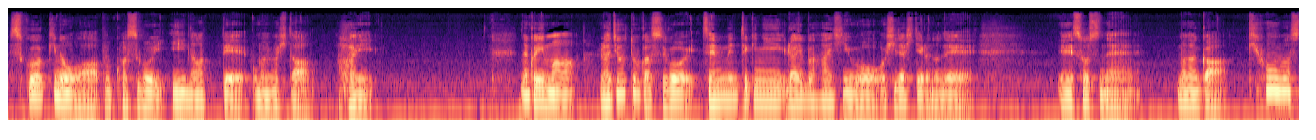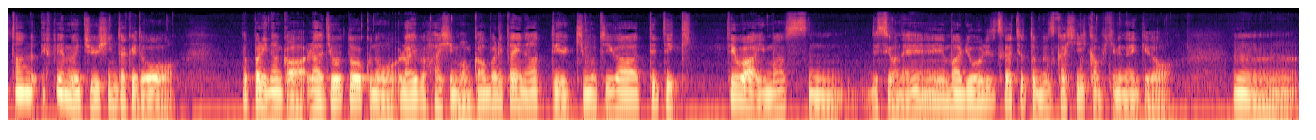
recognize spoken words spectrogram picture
スコア機能は僕はすごいいいなって思いました。はい。なんか今、ラジオとかすごい全面的にライブ配信を押し出しているので、えーそうですね。まあなんか、基本はスタンド FM 中心だけど、やっぱりなんか、ラジオトークのライブ配信も頑張りたいなっていう気持ちが出てきてはいますんですよね。まあ両立がちょっと難しいかもしれないけど、うん、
